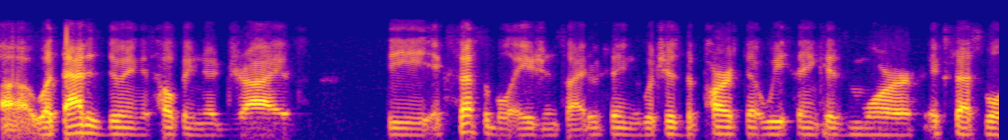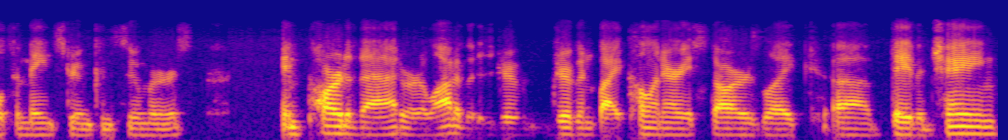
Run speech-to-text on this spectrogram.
uh, what that is doing is helping to drive the accessible Asian side of things, which is the part that we think is more accessible to mainstream consumers and part of that, or a lot of it, is driven driven by culinary stars like uh, David Chang,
